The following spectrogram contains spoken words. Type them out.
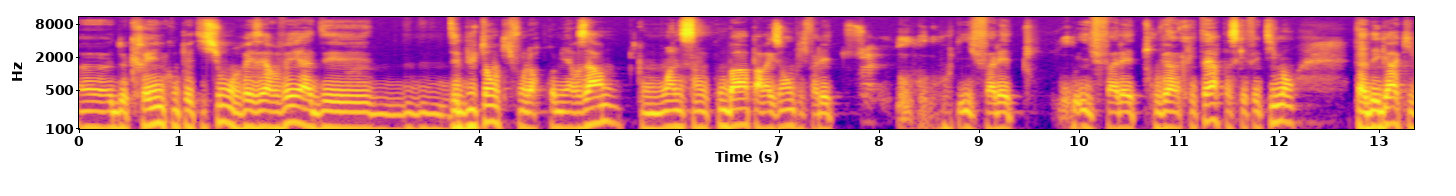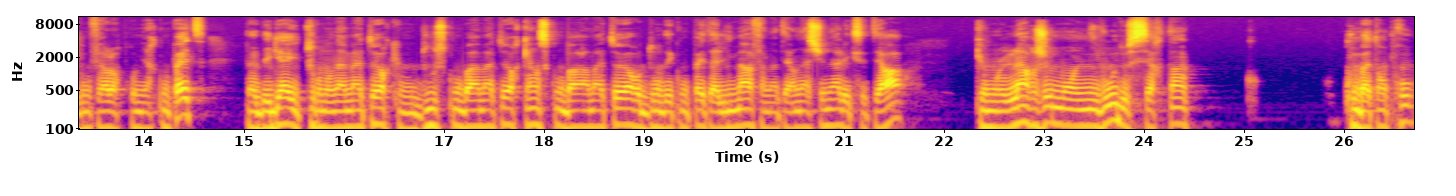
euh, de créer une compétition réservée à des débutants qui font leurs premières armes, qui ont moins de 5 combats, par exemple. Il fallait il fallait, il fallait trouver un critère parce qu'effectivement, tu as des gars qui vont faire leur première compète, tu as des gars, ils tournent en amateur, qui ont 12 combats amateurs, 15 combats amateurs, dont des compètes à l'IMAF, à l'international, etc., qui ont largement le niveau de certains combattants pros.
